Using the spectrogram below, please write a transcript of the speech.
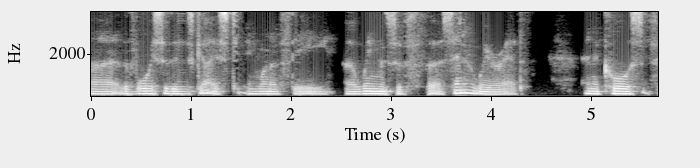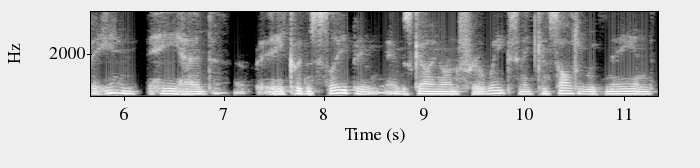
uh, the voice of this ghost in one of the uh, wings of the centre we were at. And of course, for him, he had he couldn't sleep. It, it was going on for weeks, and he'd consulted with me and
